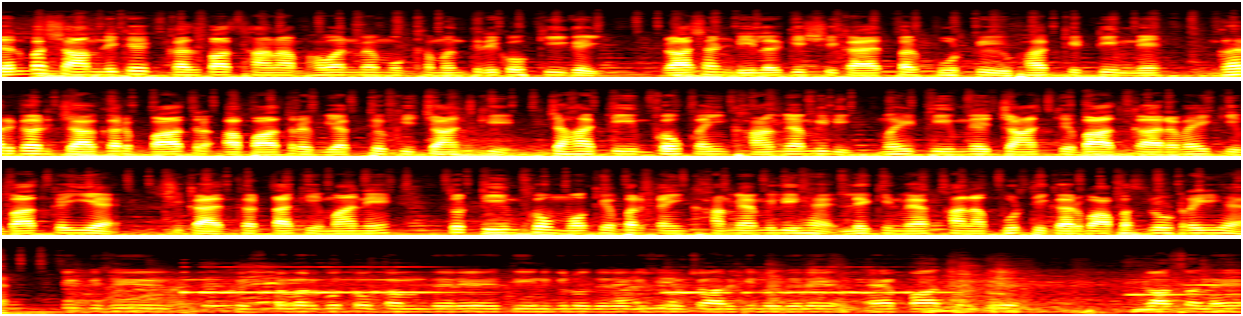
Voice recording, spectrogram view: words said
जनपद शामली के कस्बा थाना भवन में मुख्यमंत्री को की गई राशन डीलर की शिकायत पर पूर्ति विभाग की टीम ने घर घर जाकर पात्र अपात्र व्यक्तियों की जाँच की, जहाँ टीम को कई खामियाँ मिली। वहीं टीम ने जाँच के बाद कार्रवाई की बात कही है। शिकायतकर्ता की माने तो टीम को मौके पर कई खामियाँ मिली है, लेकिन वह खाना पूर्ति कर वापस लौट रही है। किसी कस्टमर को तो कम दे रहे, तीन किलो दे रहे, किसी को चार किलो दे रहे पात्र के राशन है।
